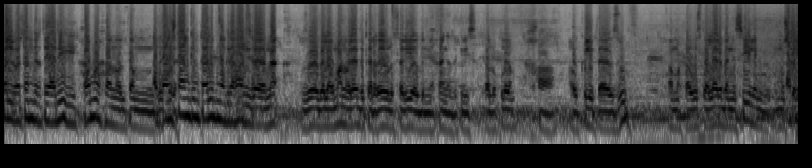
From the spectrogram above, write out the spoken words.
خپل وطن درته یادېږي خامخا نو هلته افغانستان کې طالب ننګرهار نه زه د لغمان ولایت د کرغۍ ولسوالي او د میخان ذکري تعلق لرم او کلي ته ځو خامخا اوس په لارې باندې سي لږ مشکل۔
